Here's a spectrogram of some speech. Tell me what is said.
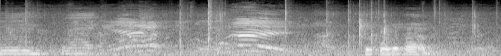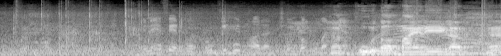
เพื่อโกดได้แต้มทีนี้เฟซบุ๊กกูพี่เฮ็ดพอดันชุ่มลกบัดครับเนี่ยคู่ต่อไปนี่ครับนะ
